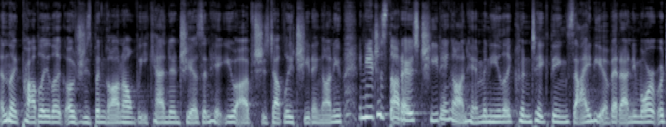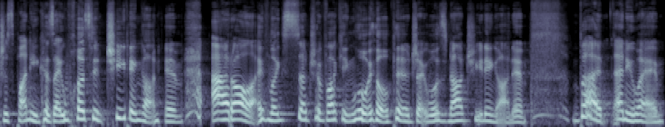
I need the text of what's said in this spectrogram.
And like probably like, oh, she's been gone all weekend and she hasn't hit you up. She's definitely cheating on you. And you just thought I was cheating cheating on him and he like couldn't take the anxiety of it anymore, which is funny because I wasn't cheating on him at all. I'm like such a fucking loyal bitch. I was not cheating on him. But anyway,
